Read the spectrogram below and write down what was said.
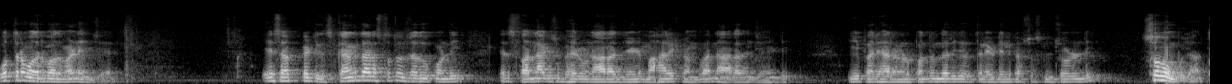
ఉత్తర మొదటి పాదం వాళ్ళు ఏం చేయాలి? ఏస్ ఆఫ్ పెంటికల్స్ కనకదార స్తోత్రం చదువుకోండి. లేదా స్వర్ణాకృష్ణ భైరవుని ఆరాధన చేయండి మహాలక్ష్మి అమ్మవారిని ఆరాధన చేయండి. ఈ పరిహారం కూడా పంతొమ్మిది జరుగుతున్న ఎడ్డెల్ కష్టం చూడండి. శుభం భుజాత్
